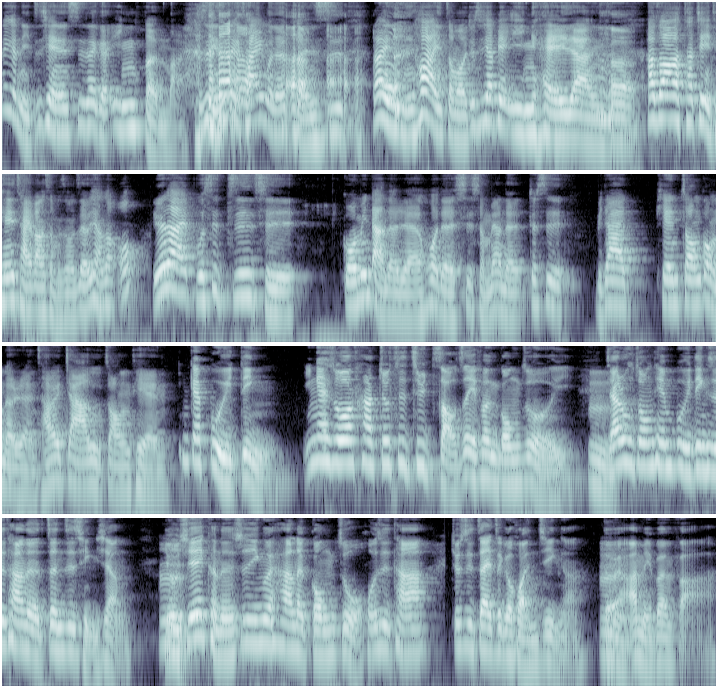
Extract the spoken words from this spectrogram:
那个你之前是那个英粉嘛，就是你是那个蔡英文的粉丝，那你你后来你怎么就是要变英黑这样子？他说他前几天去采访什么什么之类，我就想说哦，原来不是支持国民党的人或者是什么样的，就是比较偏中共的人才会加入中天，应该不一定，应该说他就是去找这份工作而已。嗯，加入中天不一定是他的政治倾向，有些可能是因为他的工作，或是他就是在这个环境啊，对啊，没办法啊。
